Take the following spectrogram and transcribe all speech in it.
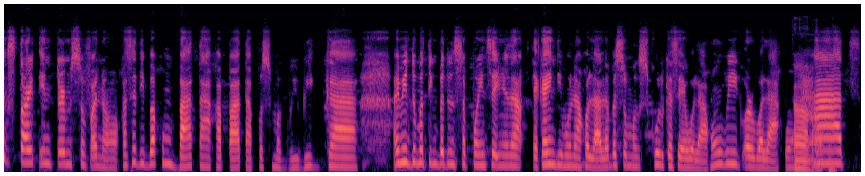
nag-start in terms of ano? Kasi di ba kung bata ka pa tapos magwi-wig ka, I mean, dumating ba dun sa point sa inyo na, teka, hindi mo na ako lalabas o mag-school kasi wala akong wig or wala akong Oo. hats,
